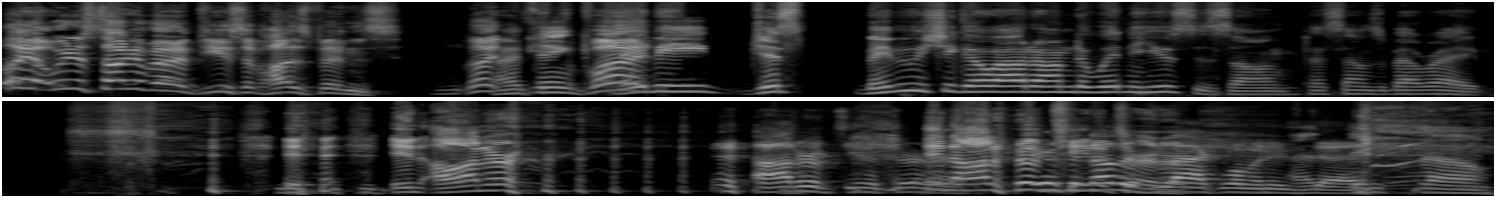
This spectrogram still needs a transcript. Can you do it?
Oh, yeah, we were just talking about abusive husbands. Mm, but, I think but, maybe just maybe we should go out on to Whitney Houston's song. That sounds about right. in, in honor, in honor of Tina Turner. in honor of Here's Tina another Turner. black woman who's I dead. think so.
